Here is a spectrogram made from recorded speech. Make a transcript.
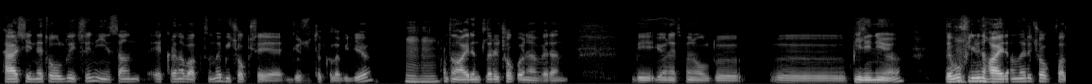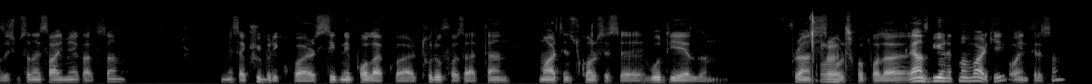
her şey net olduğu için insan ekrana baktığında birçok şeye gözü takılabiliyor. Hı hı. Zaten ayrıntılara çok önem veren bir yönetmen olduğu e, biliniyor. Ve bu Hı hı. filmin hayranları çok fazla. Şimdi sana saymaya kalksam mesela Kubrick var, Sidney Pollack var, Truffaut zaten, Martin Scorsese, Woody Allen, Francis Evet. Ford Coppola. Yalnız bir yönetmen var ki o enteresan.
